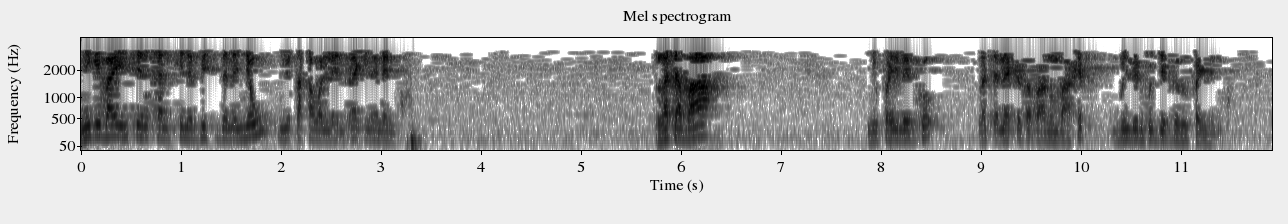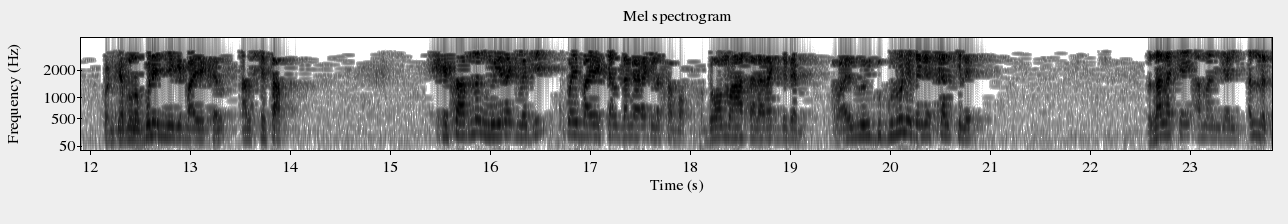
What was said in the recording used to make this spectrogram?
ñi ngi bàyyi seen xel ci ne bis dana ñëw ñu taxawal leen réglé leen ko la ca baax ñu fay leen ko la ca nekk safaanu mbaaxit buñ leen ko jéggalul fay leen ko kon jamono bu leen ñu ngi bàyyi xel al xisaab xisaab nag muy rek la bi ku koy bàyyi xel da nga rek la sa bopp doo maasale rek di dem waaye looy dugg lu ne da nga calculer la la cay amal njariñ ëllëg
